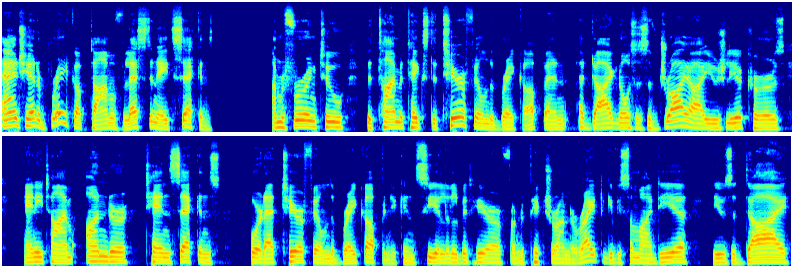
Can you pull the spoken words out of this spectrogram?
and she had a breakup time of less than 8 seconds. I'm referring to the time it takes the tear film to break up, and a diagnosis of dry eye usually occurs anytime under 10 seconds for that tear film to break up. And you can see a little bit here from the picture on the right to give you some idea. Use a dye.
